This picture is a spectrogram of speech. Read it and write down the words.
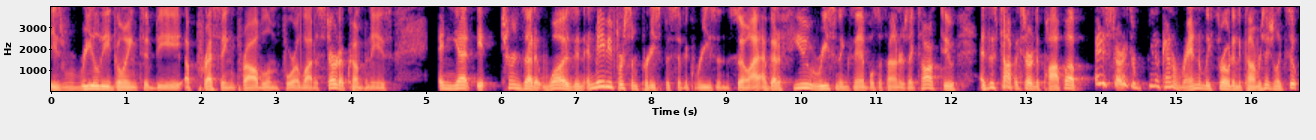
is really going to be a pressing problem for a lot of startup companies and yet it turns out it was and, and maybe for some pretty specific reasons. So I, have got a few recent examples of founders i talked to. As this topic started to pop up i just started to you know kind of randomly throw it into conversation. Like so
